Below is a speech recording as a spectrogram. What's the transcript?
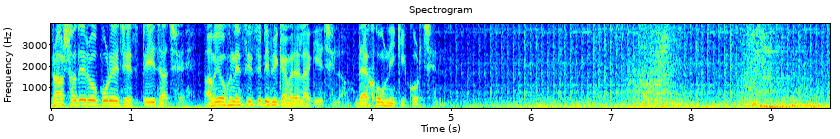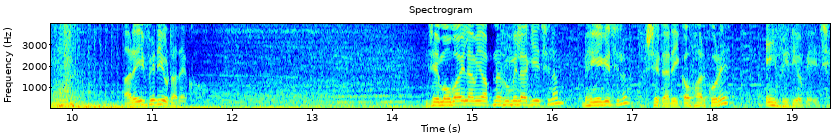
প্রাসাদের ওপরে যে স্টেজ আছে, আমি ওখানে সিসিটিভি ক্যামেরা লাগিয়েছিলাম। দেখো উনি কি করছেন। আর এই ভিডিওটা দেখো। যে মোবাইল আমি আপনার রুমে লাগিয়েছিলাম, ভেঙে গেছিল, সেটা রিকভার করে এই ভিডিও পেয়েছি।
